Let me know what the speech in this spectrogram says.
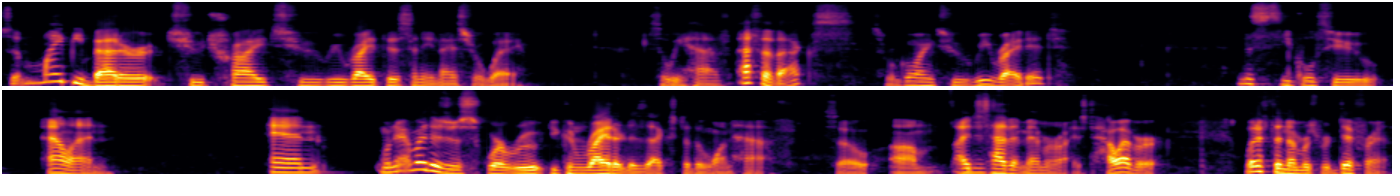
So it might be better to try to rewrite this in a nicer way. So we have f of x, so we're going to rewrite it, and this is equal to ln. And whenever there's a square root, you can write it as x to the 1 half. So um, I just have it memorized. However, what if the numbers were different?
